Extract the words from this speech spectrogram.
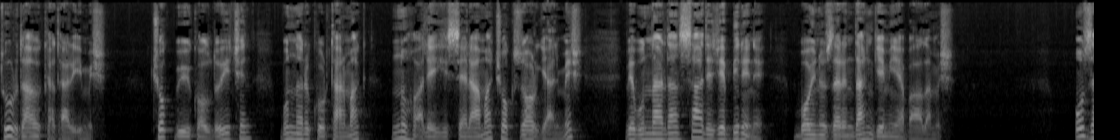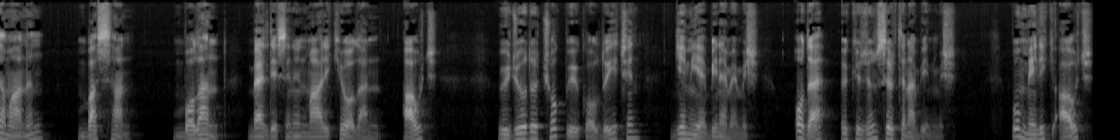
Tur dağı kadar imiş. Çok büyük olduğu için bunları kurtarmak Nuh aleyhisselama çok zor gelmiş ve bunlardan sadece birini boynuzlarından gemiye bağlamış. O zamanın Bassan, Bolan beldesinin maliki olan Avç, vücudu çok büyük olduğu için gemiye binememiş. O da öküzün sırtına binmiş. Bu Melik Avç,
